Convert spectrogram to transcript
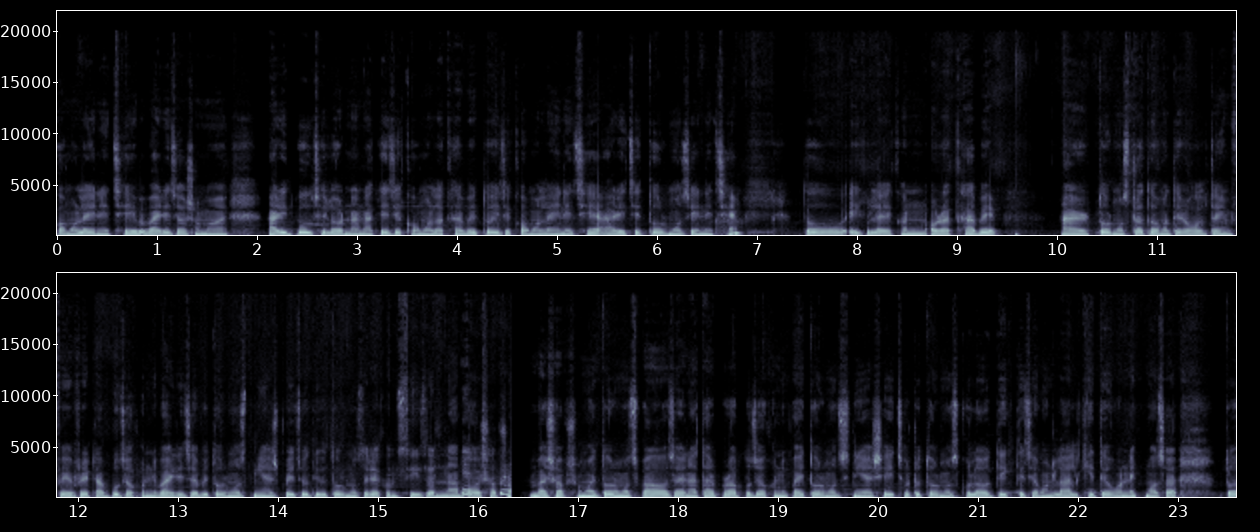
কমলা এনেছে। বাইরে যাওয়ার সময় আরিত বলছিল, ওর নানাকে যে কমলা খাবে। তো এই যে কমলা এনেছে আর এই যে তরমুজ এনেছে। তো এগুলো এখন ওরা খাবে। আর তরমুজটা তো আমাদের অল টাইম ফেভারিট আব্বু যখনই বাইরে যাবে তরমুজ নিয়ে আসবে। যদিও তরমুজের এখন সিজন না পাওয়া সবসময় বা সব সময় তরমুজ পাওয়া যায় না। তারপর আপু যখনই পাই তরমুজ নিয়ে আসে, এই ছোটো তরমুজগুলোও দেখতে যেমন লাল, খেতেও অনেক মজা। তো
